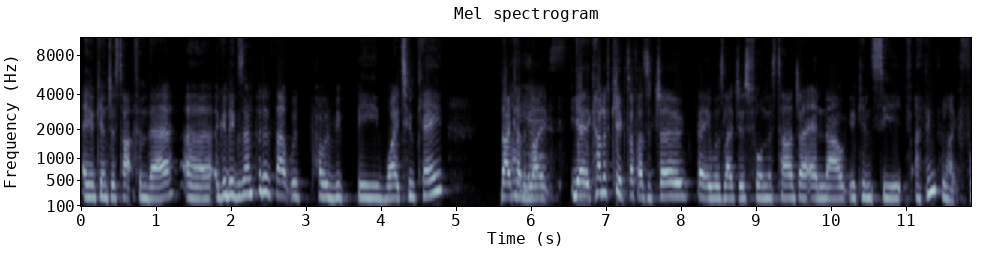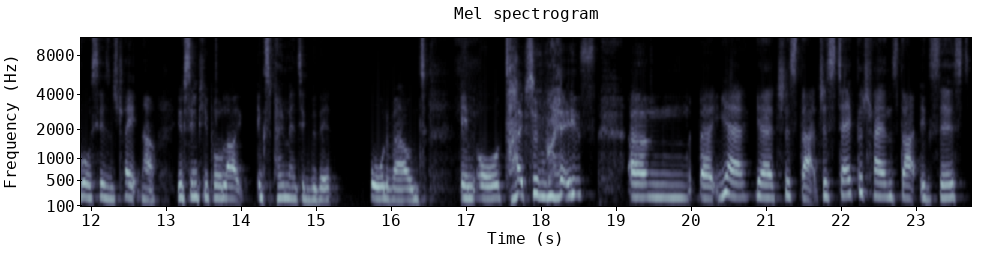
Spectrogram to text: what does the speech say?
And you can just start from there. Uh, a good example of that would probably be Y2K. That kind oh, of yes. like, yeah, it kind of kicked off as a joke, but it was like just full nostalgia. And now you can see, I think for like four seasons straight now, you've seen people like experimenting with it all around in all types of ways. Um, but yeah, yeah, just that. Just take the trends that exist,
